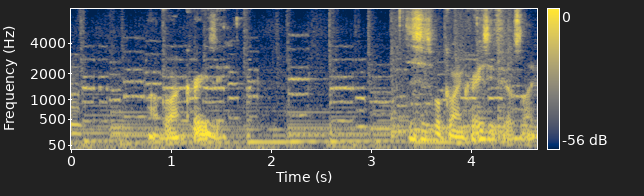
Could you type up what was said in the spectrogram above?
Oh, I'm going crazy. This is what going crazy feels like.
